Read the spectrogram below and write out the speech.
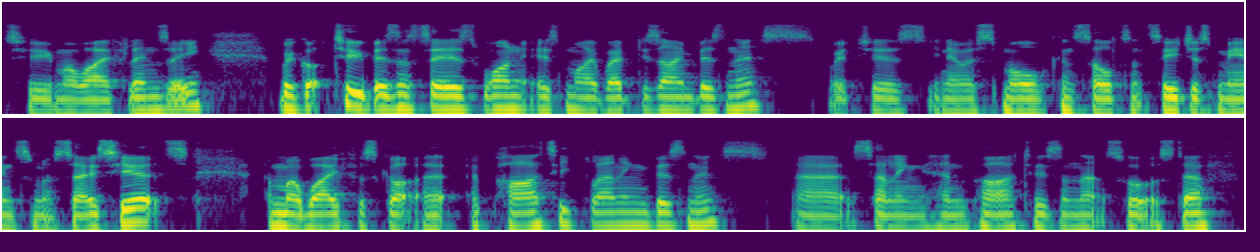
to my wife Lindsay. We've got two businesses. One is my web design business, which is you know a small consultancy, just me and some associates. And my wife has got a, a party planning business, uh, selling hen parties and that sort of stuff.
